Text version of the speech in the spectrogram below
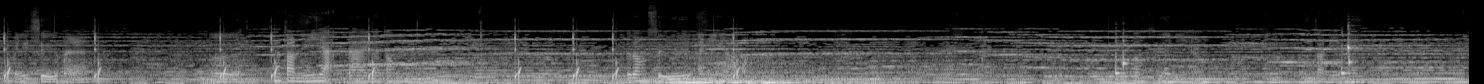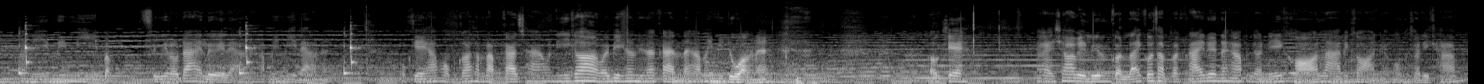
ผมไม่ได้ซื้อมา เออ ถ้าตอนนี้อยากได้ก็ต้อง ก็ต้องซื้ออันนี้เอาอืมต้องซื้ออันนี้เอาที่ตอนนี้ไม่ตอนนี้ไม่มีแบบซื้อเราได้เลยแล้วนะครับ แล้วนะ โอเคครับผมก็สำหรับการชาวันนี้ก็ไว้เพียงเท่านี้แล้วกันนะครับ ไม่มีดวงนะ โอเคถ้าใครชอบอย่าลืมกดไลค์กด subscribe ด้วยนะครับเดี๋ยวนี้ขอลาไปก่อนนะครับผมสวัสดีครับ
